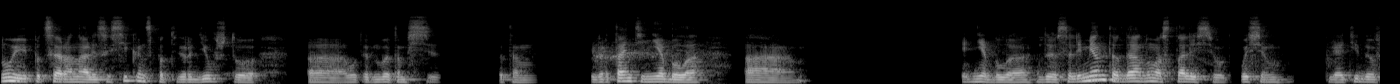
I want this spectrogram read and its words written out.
ну и ПЦР-анализ и секвенс подтвердил, что э, вот в этом, в этом ревертанте не было а, не было DS-элемента, да, но остались вот 8 нуклеотидов,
